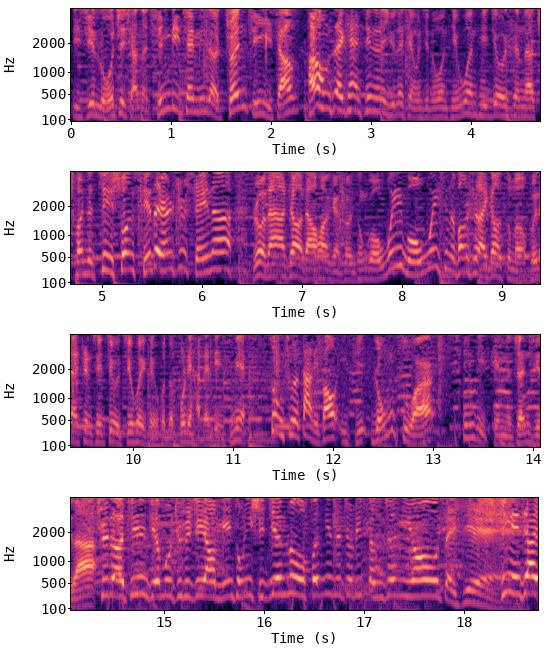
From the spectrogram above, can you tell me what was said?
以及罗志祥的亲笔签名的专辑一张。好，我们再看今天的娱乐显微镜的问题，问题就是呢，穿着这双鞋的人是谁呢？如果大家知道答案的话，赶快通过微博、微信的方式来告诉我们，回答正确就有机会可以获得玻璃海苔点心面送出的大礼包以及容祖儿亲笔签名的专辑啦。是的，今天节目就是这样，明天同一时间乐翻天在这里等着你哦，再见，新年加油！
